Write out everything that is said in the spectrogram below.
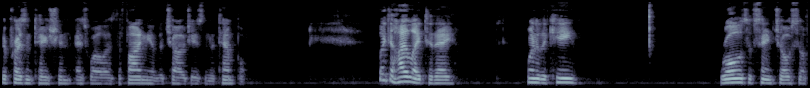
the presentation, as well as the finding of the child Jesus in the temple. I'd like to highlight today one of the key roles of St. Joseph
